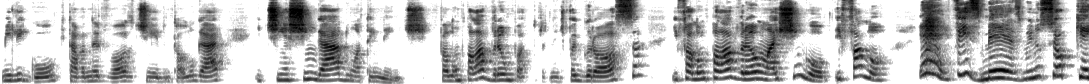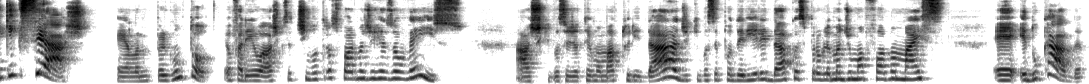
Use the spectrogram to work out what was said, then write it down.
me ligou, que estava nervosa, tinha ido em tal lugar e tinha xingado um atendente. Falou um palavrão para o atendente, foi grossa e falou um palavrão lá e xingou. E falou: É, fiz mesmo e não sei o quê, o que, que você acha? Ela me perguntou. Eu falei: Eu acho que você tinha outras formas de resolver isso. Acho que você já tem uma maturidade que você poderia lidar com esse problema de uma forma mais é, educada.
